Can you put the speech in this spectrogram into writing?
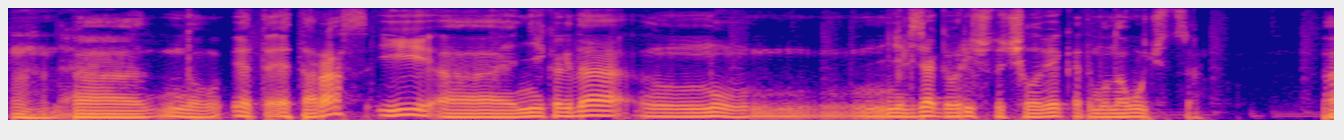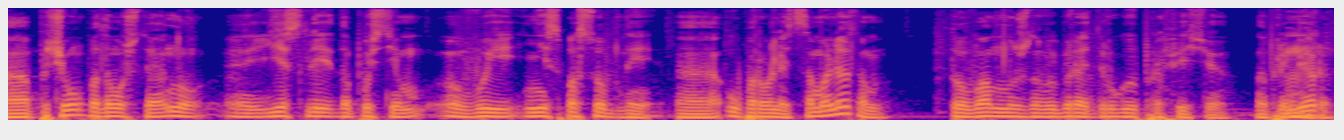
Мгм. А, ну, это, это раз. И а, никогда ну, нельзя говорить, что человек этому научится. А, почему? Потому что, ну, э, если, допустим, вы не способны э, управлять самолетом, то вам нужно выбирать другую профессию. Например,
